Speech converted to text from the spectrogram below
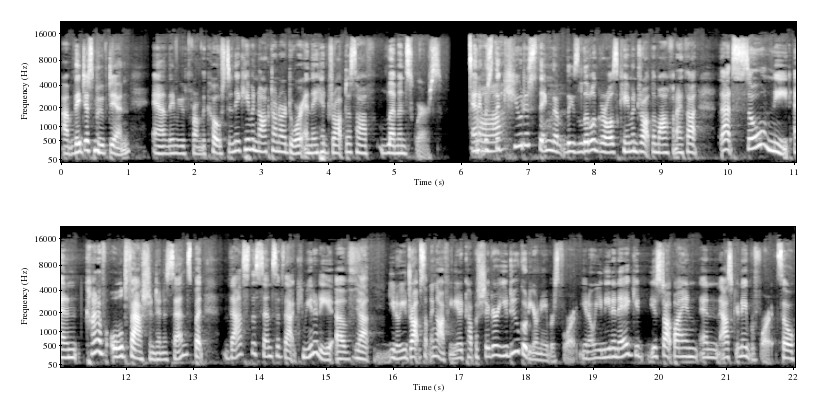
um, they just moved in and they moved from the coast, and they came and knocked on our door, and they had dropped us off lemon squares. And it was the cutest thing that these little girls came and dropped them off. And I thought, that's so neat and kind of old fashioned in a sense, but that's the sense of that community of, Yeah. you know, you drop something off, you need a cup of sugar, you do go to your neighbors for it. You know, you need an egg, you, you stop by and, and ask your neighbor for it. So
